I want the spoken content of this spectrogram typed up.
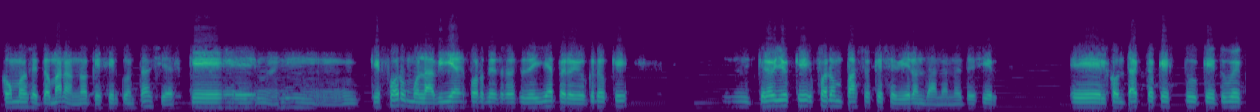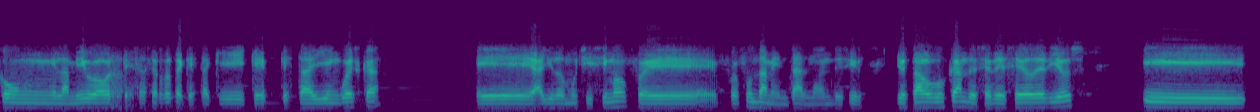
cómo se tomaron, ¿no? Qué circunstancias, qué, mm, qué fórmula había por detrás de ella, pero yo creo que mm, creo yo que fueron pasos que se vieron dando, ¿no? Es decir, el contacto que, que tuve con el amigo ahora sacerdote que está aquí, que, está ahí en Huesca, eh, ayudó muchísimo, fue, fue fundamental, ¿no? Es decir, yo estaba buscando ese deseo de Dios y,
